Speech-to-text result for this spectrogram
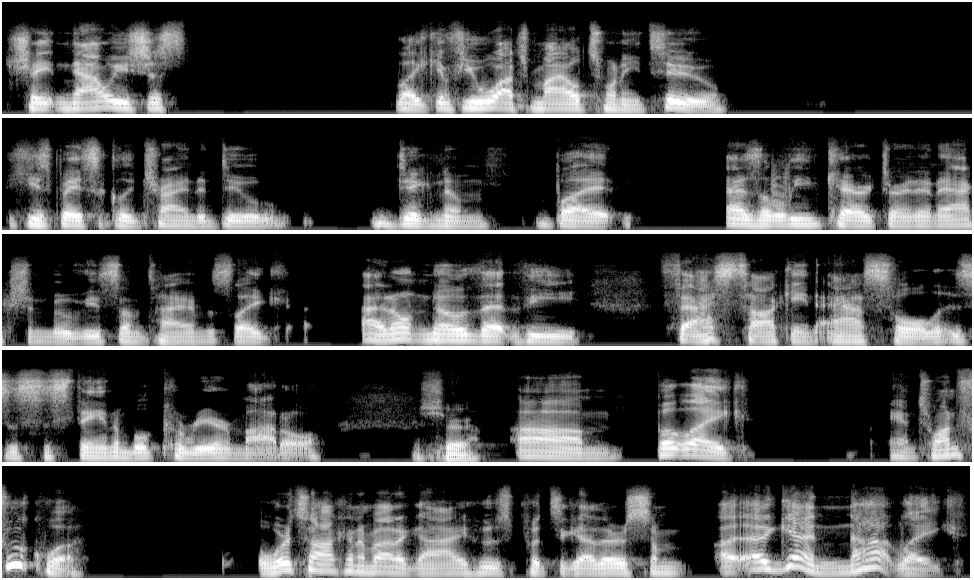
cha- now he's just like if you watch Mile 22 he's basically trying to do Dignam but as a lead character in an action movie sometimes like I don't know that the fast talking asshole is a sustainable career model. Sure. Um, but like Antoine Fuqua, we're talking about a guy who's put together some again, not like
